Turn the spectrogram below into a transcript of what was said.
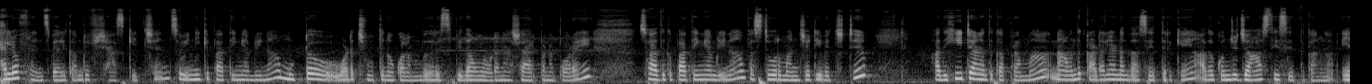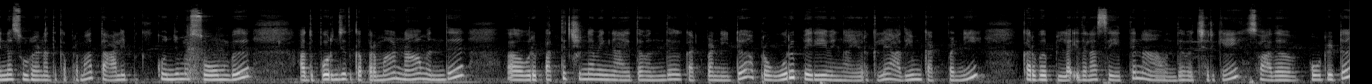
Hello friends welcome to Fisha's kitchen so இன்றைக்கி பார்த்தீங்க அப்படின்னா முட்டை உடச்சி ஊற்றின குழம்பு ரெசிபி தான் உங்களோட நான் ஷேர் பண்ண போகிறேன் ஸோ அதுக்கு பார்த்தீங்க அப்படின்னா ஃபஸ்ட்டு ஒரு மண்சட்டி வச்சுட்டு அது ஹீட் ஆனதுக்கப்புறமா நான் வந்து கடலெண்ணெய் தான் சேர்த்துருக்கேன். அதை கொஞ்சம் ஜாஸ்தி சேர்த்துக்காங்க. எண்ணெய் சூடானதுக்கப்புறமா தாளிப்புக்கு கொஞ்சமாக சோம்பு அது பொரிஞ்சதுக்கப்புறமா நான் வந்து ஒரு பத்து சின்ன வெங்காயத்தை வந்து கட் பண்ணிவிட்டு அப்புறம் ஒரு பெரிய வெங்காயம் இருக்கு அதையும் கட் பண்ணி கருவேப்பில்லை இதெல்லாம் சேர்த்து நான் வந்து வச்சுருக்கேன். ஸோ அதை போட்டுட்டு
